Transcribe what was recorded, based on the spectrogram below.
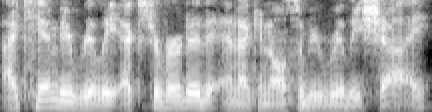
I can be really extroverted and I can also be really shy.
